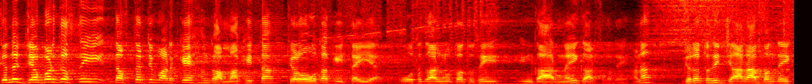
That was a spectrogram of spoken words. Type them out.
ਕਹਿੰਦੇ ਜ਼ਬਰਦਸਤੀ ਦਫ਼ਤਰ 'ਚ ਵੜ ਕੇ ਹੰਗਾਮਾ ਕੀਤਾ। ਚਲੋ, ਉਹ ਤਾਂ ਕੀਤਾ ਹੀ ਹੈ ਉਸ ਗੱਲ ਨੂੰ ਤਾਂ ਤੁਸੀਂ ਇਨਕਾਰ ਨਹੀਂ ਕਰ ਸਕਦੇ, ਹਨਾ? ਜਦੋਂ ਤੁਸੀਂ ਜ਼ਿਆਦਾ ਬੰਦੇ, ਇੱਕ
